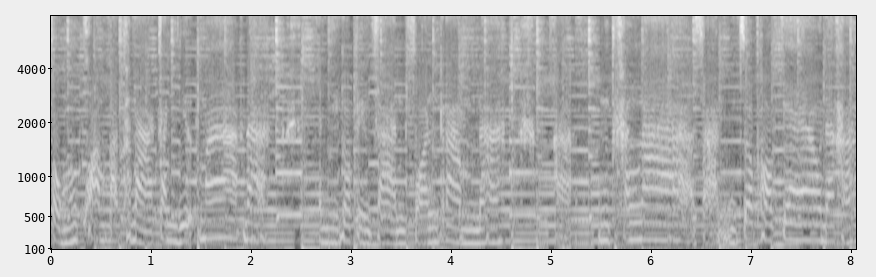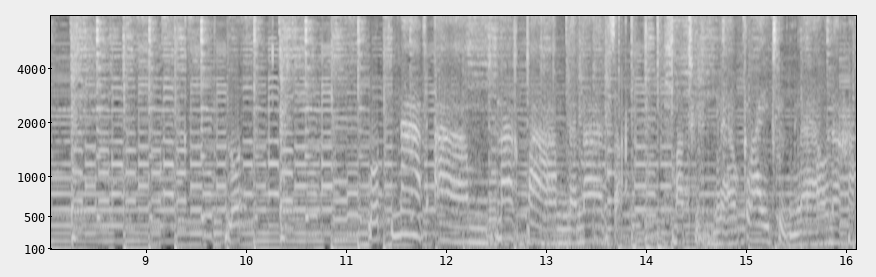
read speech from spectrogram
สมความปรารถนากันเยอะมากนะอันนี้ก็เป็นการฟ้อนรำนะคะอ่าข้างหน้าศาลเจ้าพ่อแก้วนะคะรถรถนาคอามนาคปาล์มนะน่าจะมาถึงแล้วใกล้ถึงแล้วนะคะ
